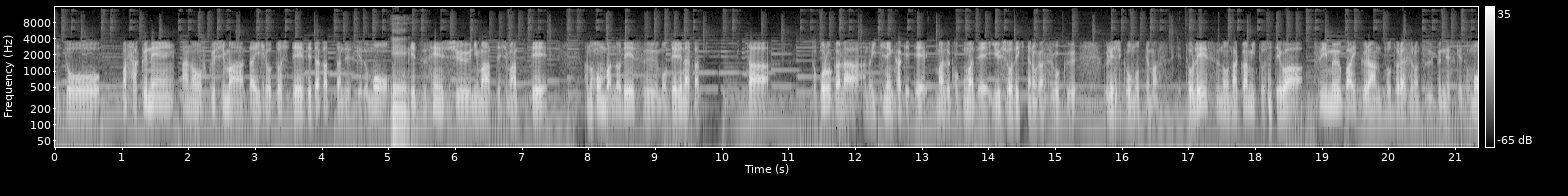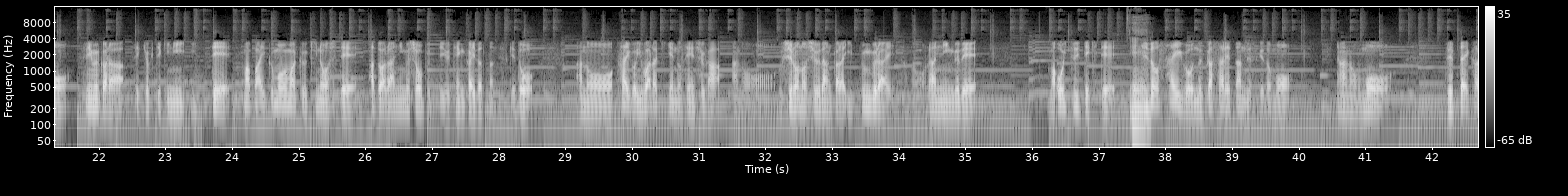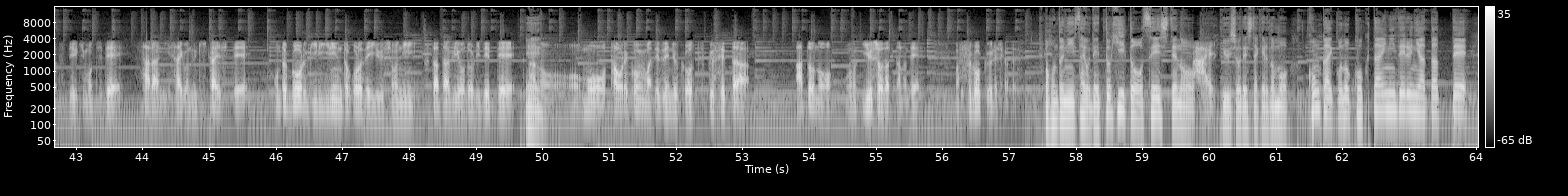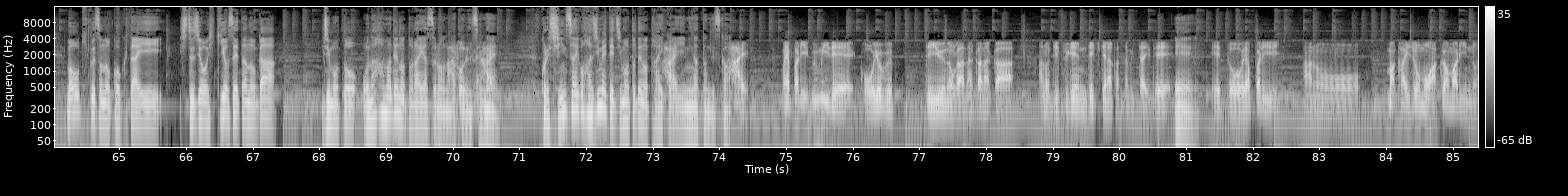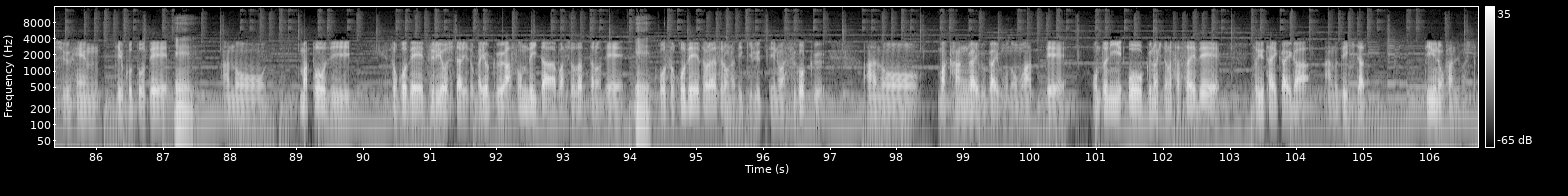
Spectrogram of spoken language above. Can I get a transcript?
えっとまあ、昨年あの福島代表として出たかったんですけども、えー、補欠選手に回ってしまってあの本番のレースも出れなかったところからあの1年かけてまずここまで優勝できたのがすごく嬉しく思ってます、えっと、レースの中身としてはスイム、バイク、ランとトライアスロン続くんですけどもスイムから積極的に行って、まあ、バイクもうまく機能してあとはランニング勝負っていう展開だったんですけどあの最後、茨城県の選手があの後ろの集団から1分ぐらいあのランニングで、まあ、追いついてきて、一度最後抜かされたんですけどもあのもう絶対勝つっていう気持ちでさらに最後抜き返して本当ゴールギリギリのところで優勝に再び踊り出て、あのもう倒れ込むまで全力を尽くせた後の優勝だったので、まあ、すごく嬉しかったです。まあ、本当に最後デッドヒートを制しての優勝でしたけれども、はい、今回この国体に出るにあたって、まあ、大きくその国体出場を引き寄せたのが地元小名浜でのトライアスロンだったんですよね、ねはい、これ震災後初めて地元での大会になったんですか、はい、まあ、やっぱり海でこう泳ぐっていうのがなかなかあの実現できてなかったみたいで、えー、えーとやっぱり、あのー、まあ、会場もアクアマリンの周辺っていうことで、えー、あのー、まあ、当時、そこで釣りをしたりとかよく遊んでいた場所だったので、えー、こうそこでトライアスロンができるっていうのはすごくあのまあ、感慨深いものもあって本当に多くの人の支えでそういう大会があのできたっていうのを感じました、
